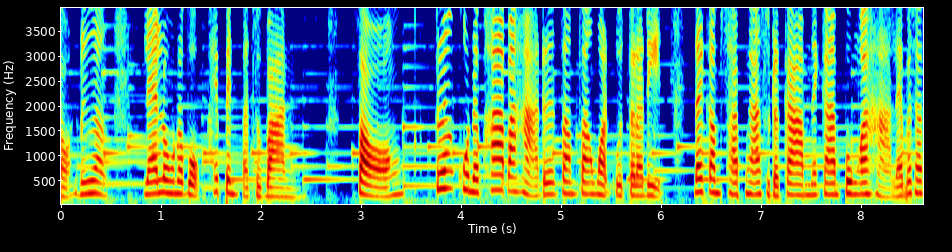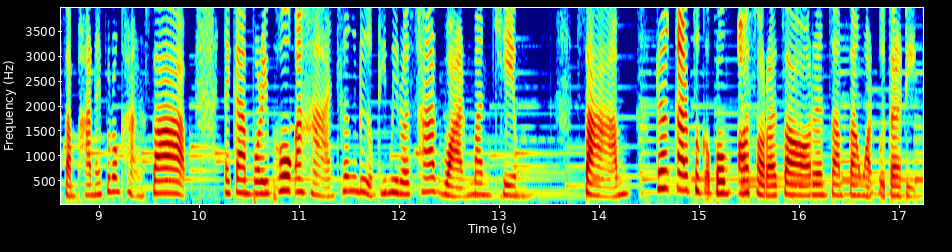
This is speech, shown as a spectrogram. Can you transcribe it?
ต่อเนื่อง และลงระบบให้เป็นปัจจุบัน 2. เรื่องคุณภาพอาหารเรือนจำจังหวัดอุตรดิตถ์ได้กำชับงานสุตกรรมในการปรุงอาหารและประชาสัมพันธ์ให้ผู้ต้องขังทราบ ในการบริโภคอาหารเครื่องดื่มที่มีรสชาติหวานมันเค็ม 3. เรื่องการฝึกอบรมอสรจ เรือนจำจังหวัดอุตรดิตถ์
